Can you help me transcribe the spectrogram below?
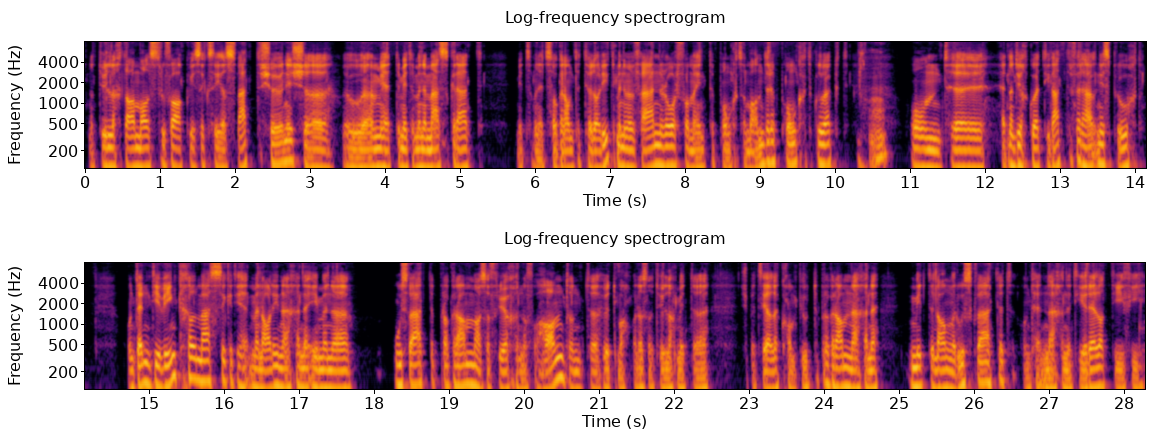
ist natürlich damals darauf angewiesen, dass das Wetter schön ist. Äh, weil, äh, wir hatten mit einem Messgerät, mit so einem sogenannten Theodolit, mit einem Fernrohr vom einen Punkt zum anderen Punkt geschaut. Und äh, hat natürlich gute Wetterverhältnisse gebraucht. Und dann die Winkelmessungen, die hat man alle nachher in einem Auswerteprogramm, also früher noch von Hand und äh, heute macht man das natürlich mit einem speziellen Computerprogramm nachher miteinander ausgewertet und hat nachher die relative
